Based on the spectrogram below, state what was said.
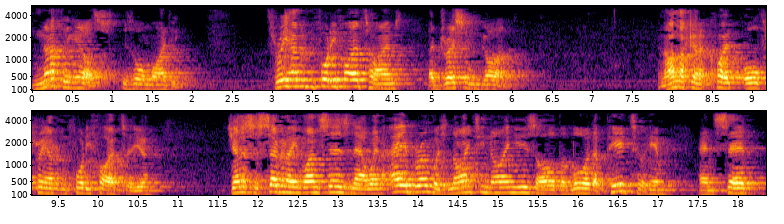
Nothing else is Almighty. 345 times addressing God. And I'm not going to quote all 345 to you. Genesis 17:1 says, Now when Abram was 99 years old, the Lord appeared to him and said,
